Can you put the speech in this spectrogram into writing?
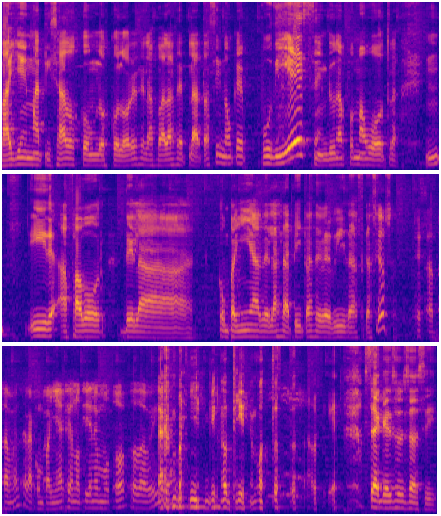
vayan matizados con los colores de las balas de plata, sino que pudiesen de una forma u otra ir a favor de la compañía de las latitas de bebidas gaseosas. Exactamente, la compañía que no tiene motor todavía. La compañía que no tiene motor todavía. O sea que eso es así.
